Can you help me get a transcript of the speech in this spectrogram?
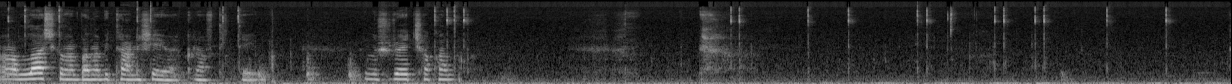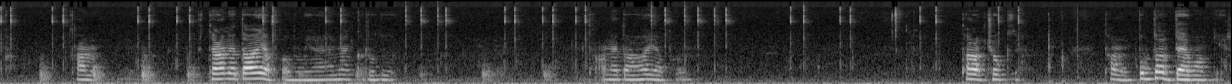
Allah aşkına bana bir tane şey ver. Crafting table. Bunu şuraya çakalım. Tamam. Bir tane daha yapalım ya. Hemen kırılıyor. Tane daha yapalım. Tamam çok güzel. Tamam buradan devam gel.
